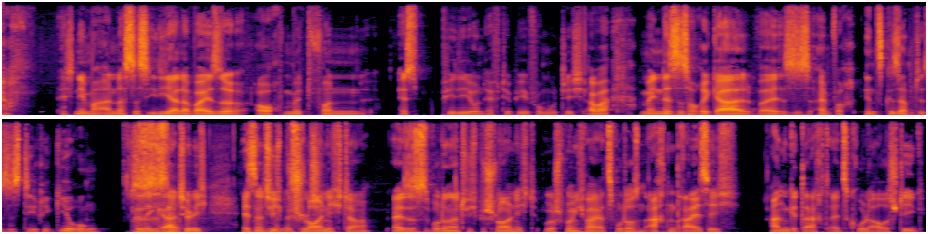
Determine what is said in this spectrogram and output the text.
Ja. Ich nehme mal an, dass das idealerweise auch mit von SPD und FDP vermute ich. Aber am Ende ist es auch egal, weil es ist einfach, insgesamt ist es die Regierung, Also es ist natürlich, es ist natürlich beschleunigter. Also es wurde natürlich beschleunigt. Ursprünglich war ja 2038 angedacht als Kohleausstieg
